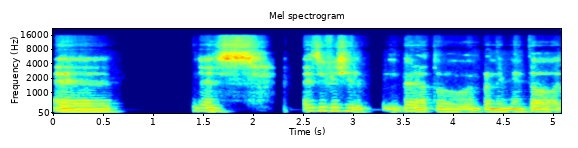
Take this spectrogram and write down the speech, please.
Eh, es, es difícil ver a tu emprendimiento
